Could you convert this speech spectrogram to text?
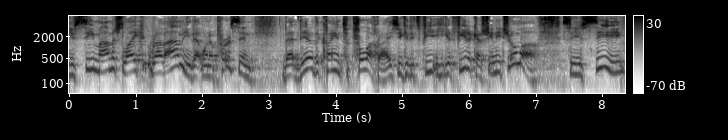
you see Mamash like Rav Ami, that when a person, that there the kain took full achrayis, you could feed, he could feed a kashin chuma. So you see,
